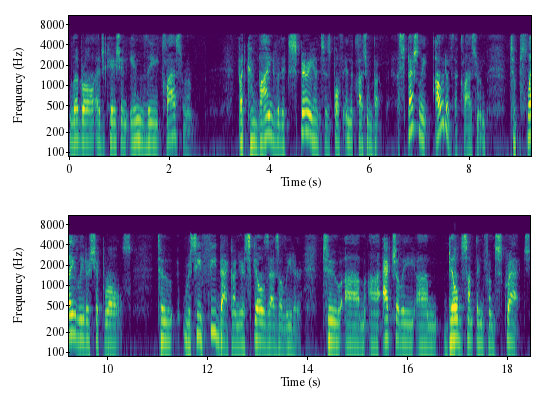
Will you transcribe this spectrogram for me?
liberal education in the classroom, but combined with experiences both in the classroom but especially out of the classroom to play leadership roles to receive feedback on your skills as a leader, to um, uh, actually um, build something from scratch.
